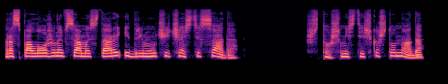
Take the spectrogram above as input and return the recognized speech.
расположенный в самой старой и дремучей части сада. Что ж, местечко что надо,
